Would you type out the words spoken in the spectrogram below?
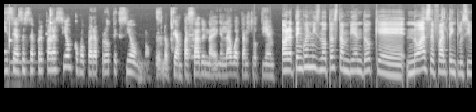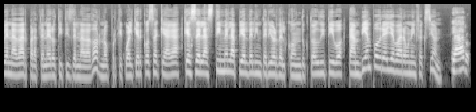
y se hace esa preparación como para protección, ¿no? De lo que han pasado en, en el agua tanto tiempo. Ahora, tengo en mis notas también, que no hace falta inclusive nadar para tener otitis del nadador, ¿no? Porque cualquier cosa que haga que se lastime la piel del interior del conducto auditivo también podría llevar a una infección. Claro,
